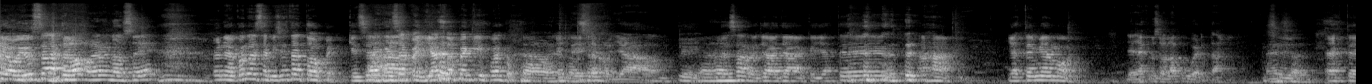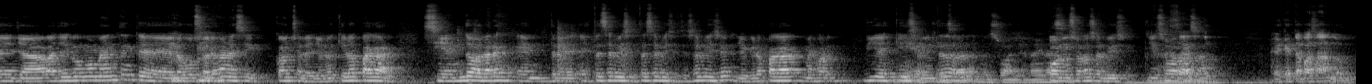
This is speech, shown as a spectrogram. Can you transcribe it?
¿Qué voy a usar? No, bueno, no sé. Bueno, cuando el servicio está a tope. ¿Quién sabe quién se pelea a tope aquí, pues? Ah, bueno, no desarrollado. Sí, desarrollado, ya, que ya esté. Ajá. Ya esté mi amor. Ya ya cruzó la pubertad. Sí, este, ya va a llegar un momento en que los usuarios van a decir, conchale, yo no quiero pagar 100 dólares entre este servicio, este servicio, este servicio, yo quiero pagar mejor 10, 15, 20 dólares mensuales, no por un solo servicio. Y eso va a pasar. Es que está pasando.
